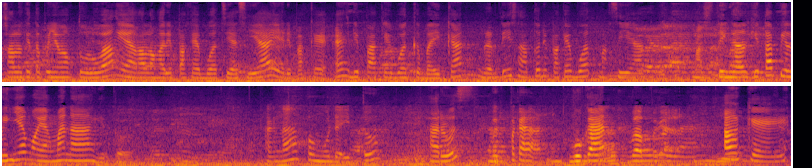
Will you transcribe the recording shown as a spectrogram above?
kalau kita punya waktu luang ya kalau nggak dipakai buat sia-sia ya dipakai eh dipakai buat kebaikan berarti satu dipakai buat maksiat. Gitu. Tinggal kita pilihnya mau yang mana gitu. Karena pemuda itu Harus berperan, bukan? berperan. Oke.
